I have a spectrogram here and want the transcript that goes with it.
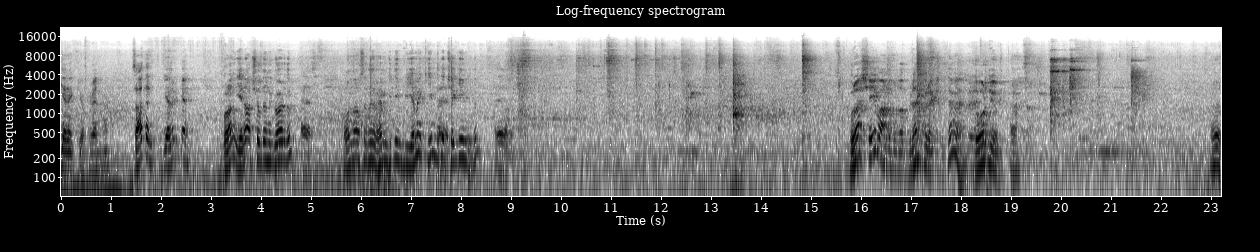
Gerek yok. Ben zaten gelirken buranın yeni açıldığını gördüm. Evet. Ondan sonra dedim hem gideyim bir yemek yiyeyim bir de Evet. çekeyim dedim. Eyvallah. Burası şey vardı burada Bülent Börekçilik değil mi? Doğru diyorum. Ha. Evet.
